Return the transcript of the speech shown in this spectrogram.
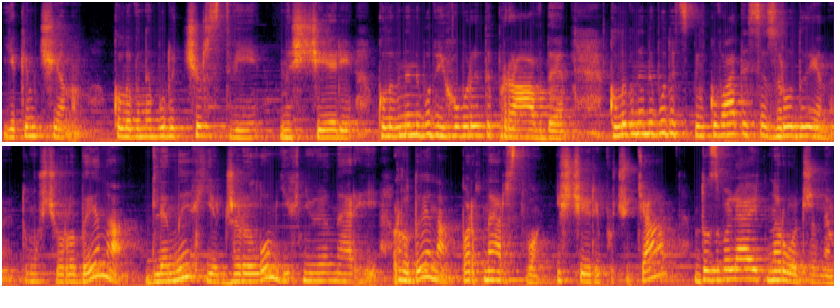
Яким чином? Коли вони будуть черстві, нещирі, коли вони не будуть говорити правди, коли вони не будуть спілкуватися з родиною, тому що родина для них є джерелом їхньої енергії. Родина, партнерство і щирі почуття дозволяють народженим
